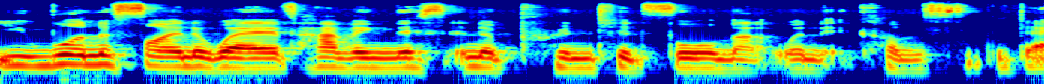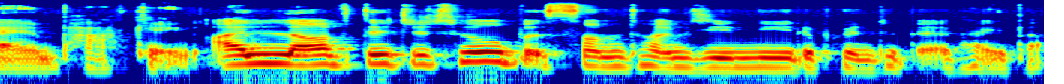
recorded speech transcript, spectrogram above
you want to find a way of having this in a printed format when it comes to the day and packing. I love digital, but sometimes you need a printed bit of paper.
